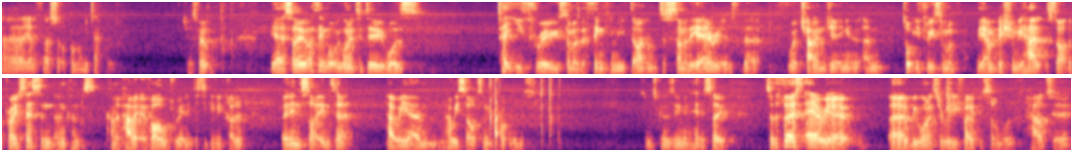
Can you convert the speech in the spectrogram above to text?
uh, yeah, the first sort of problem we tackled. Cheers, Phil. Yeah, so I think what we wanted to do was take you through some of the thinking we've done, just some of the areas that were challenging and, and talk you through some of the ambition we had at the start of the process and, and kind of how it evolved really, just to give you kind of an insight into how we um, how we solve some of these problems. So I'm just going to zoom in here. So so the first area uh, we wanted to really focus on was how to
